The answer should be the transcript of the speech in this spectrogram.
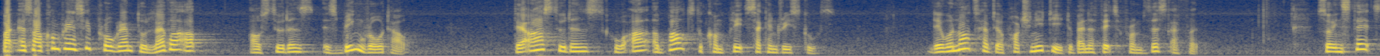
But as our comprehensive program to level up our students is being rolled out, there are students who are about to complete secondary schools. They will not have the opportunity to benefit from this effort. So instead,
